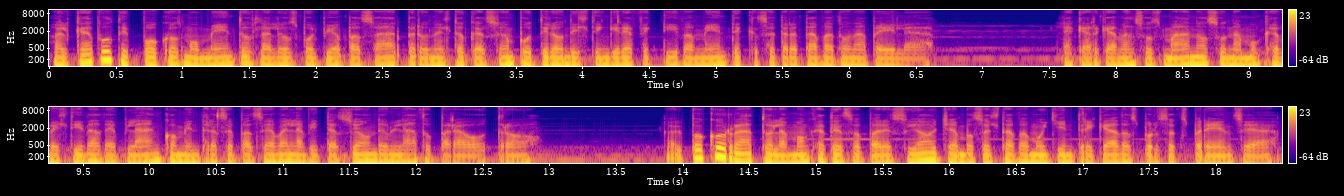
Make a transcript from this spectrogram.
Al cabo de pocos momentos la luz volvió a pasar, pero en esta ocasión pudieron distinguir efectivamente que se trataba de una vela. La cargaba en sus manos una monja vestida de blanco mientras se paseaba en la habitación de un lado para otro. Al poco rato la monja desapareció y ambos estaban muy intrigados por su experiencia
